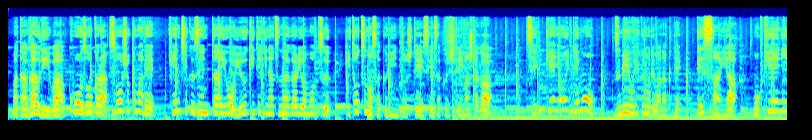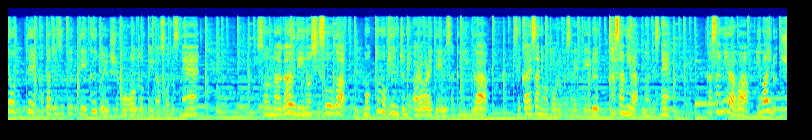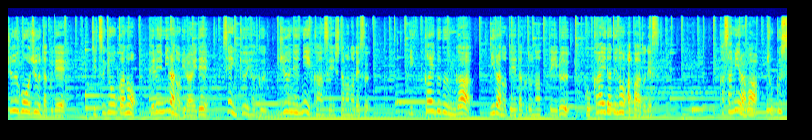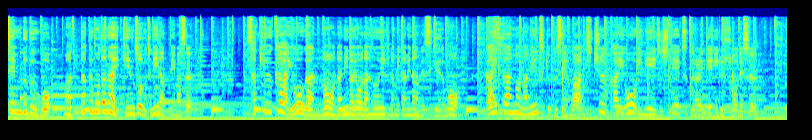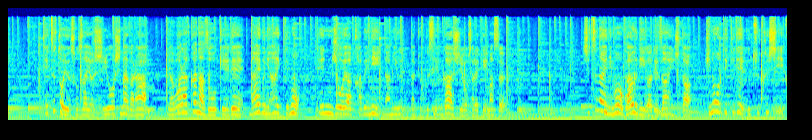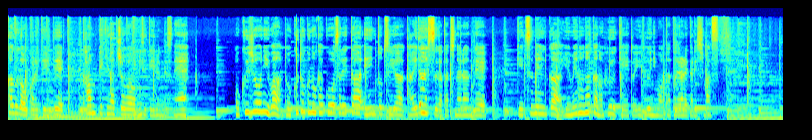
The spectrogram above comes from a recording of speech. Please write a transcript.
またガウディは構造から装飾まで建築全体を有機的なつながりを持つ一つの作品として制作していましたが設計においても図面を引くのではなくてデッサンや模型によって形作っていくという手法をとっていたそうですね。そんなガウディの思想が最も顕著に現れている作品が世界遺産にも登録されているカサミラなんですね。カサミラはいわゆる集合住宅で実業家のフェレミラの依頼で1910年に完成したものです。1階部分がミラの邸宅となっている5階建てのアパートです。カサミラは直線部分を全く持たない建造物になっています。砂丘か溶岩の波のような雰囲気の見た目なんですけれども外観の波打つ曲線は地中海をイメージして作られているそうです。鉄という素材を使用しながら柔らかな造形で内部に入っても天井や壁に波打った曲線が使用されています。室内にもガウディがデザインした機能的で美しい家具が置かれていて完璧な調和を見せているんですね。屋上には独特の加工された煙突や階段室が立ち並んで月面か夢の中の風景という風にも例えられたりします。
